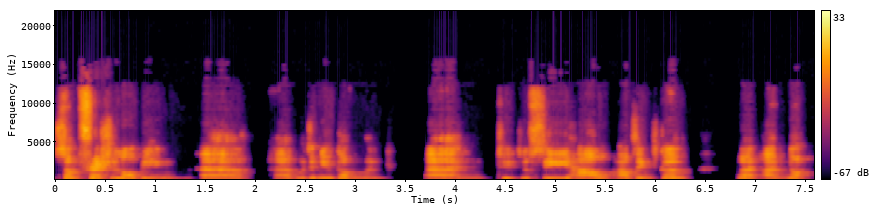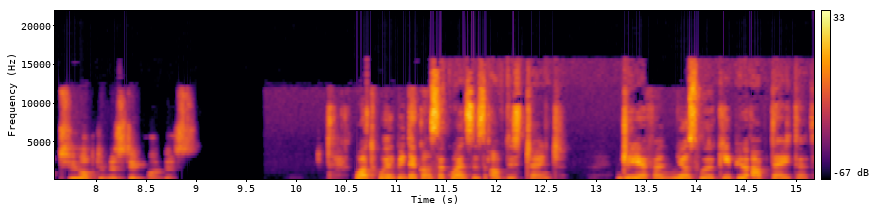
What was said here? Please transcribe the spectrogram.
some fresh lobbying uh, uh, with the new government and to, to see how, how things go. But I'm not too optimistic on this. What will be the consequences of this change? GFN News will keep you updated.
